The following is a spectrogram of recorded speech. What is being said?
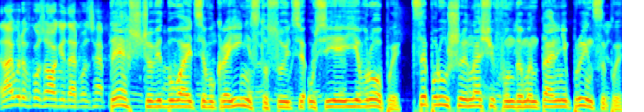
And I would, of course, argue that what's happening. Те, що відбувається в Україні, стосується усієї Європи. Це порушує наші фундаментальні принципи,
